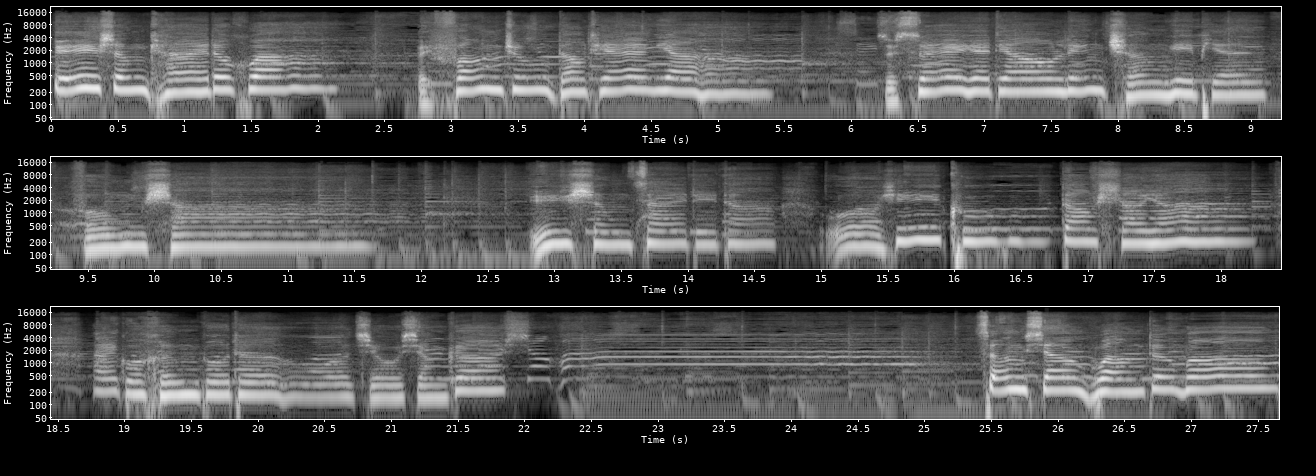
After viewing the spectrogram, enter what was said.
一盛开的花，被放逐到天涯，随岁月凋零成一片风沙。余生在抵达，我已哭到沙哑。爱过恨过的我，就像个笑话。曾向往的梦，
